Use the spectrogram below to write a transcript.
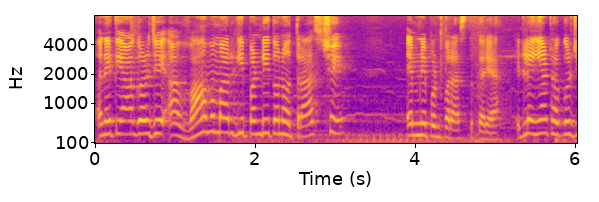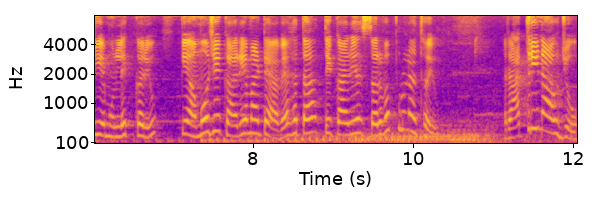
અને ત્યાં આગળ જે આ વામમાર્ગી પંડિતોનો ત્રાસ છે, એમને પણ પરાસ્ત કર્યા. એટલે અહીંયા ઠાકોરજીએ ઉલ્લેખ કર્યું કે અમો જે કાર્ય માટે આવ્યા હતા, તે કાર્ય સર્વપૂર્ણ થયું. રાત્રિના આવજો,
